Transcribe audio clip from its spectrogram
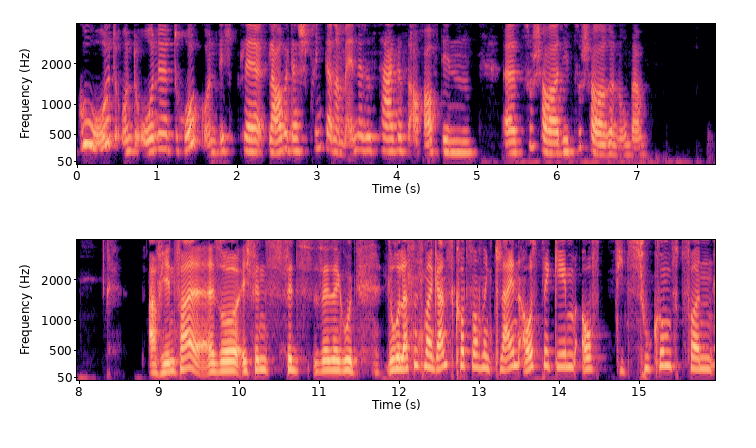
gut und ohne Druck. Und ich glaube, das springt dann am Ende des Tages auch auf den äh, Zuschauer, die Zuschauerin über. Auf jeden Fall. Also ich finde es find's sehr, sehr gut. Doro, lass uns mal ganz kurz noch einen kleinen Ausblick geben auf die Zukunft von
